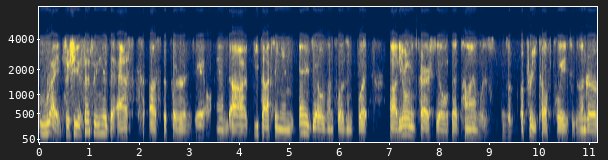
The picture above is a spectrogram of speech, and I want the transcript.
right so she essentially needed to ask us to put her in jail and uh detoxing in any jail is unpleasant but uh, the Orleans Parish Jail at that time was was a, a pretty tough place. It was under a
